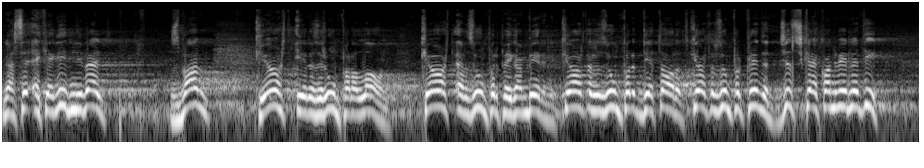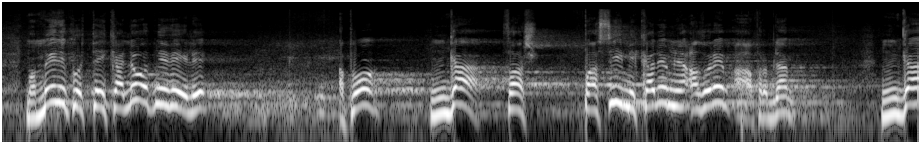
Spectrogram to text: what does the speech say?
Ngase e ke ngrit nivel, s'ban, kjo është e rezervun për Allahun, kjo është e rezervun për pejgamberin, kjo është e rezervun për dijetarët, kjo është e rezervun për prindët, gjithçka e ka nivelin e tij. Momenti kur tejkalohet niveli, apo nga thash pasimi kalojmë në adhurim, a problem? Nga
